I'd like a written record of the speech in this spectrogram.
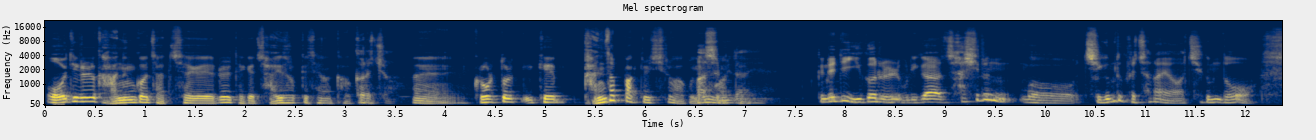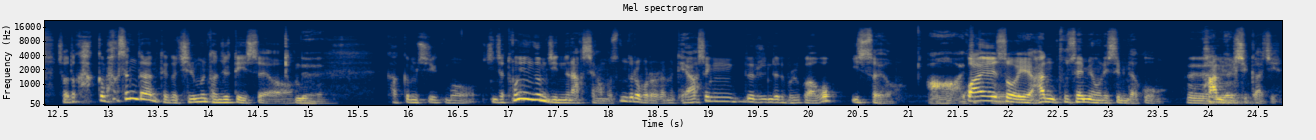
어디를 가는 것 자체를 되게 자유스럽게 생각하고 그렇죠. 예. 그걸 또 이렇게 간섭받기를 싫어하고 이런 것 맞습니다. 같아요. 예. 근데 이제 이거를 우리가 사실은 뭐 지금도 그렇잖아요. 지금도 저도 가끔 학생들한테 그 질문 던질 때 있어요. 네. 가끔씩 뭐 진짜 통행금지 있는 학생 한번 손들어 보라면 대학생들인데도 불구하고 있어요. 아. 과에서의 한 두세 명은 있습니다. 그 네. 밤 10시까지.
